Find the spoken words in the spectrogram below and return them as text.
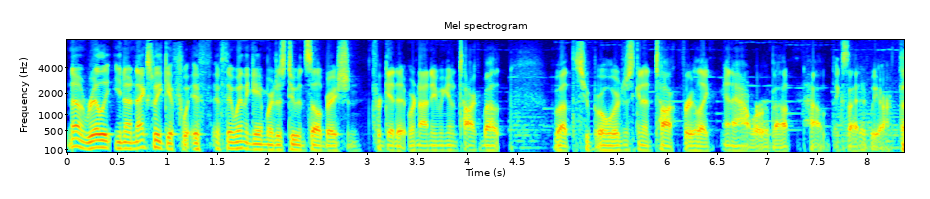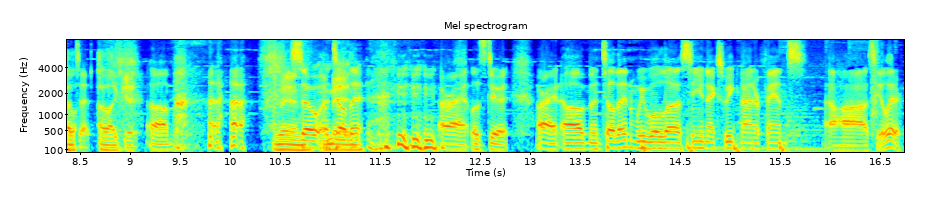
no really you know next week if, if if they win the game we're just doing celebration. Forget it. We're not even going to talk about about the super bowl. We're just going to talk for like an hour about how excited we are. That's I, it. I like it. I'm in. so I'm until in. then all right let's do it. All right um, until then we will uh, see you next week niner fans. Uh, see you later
